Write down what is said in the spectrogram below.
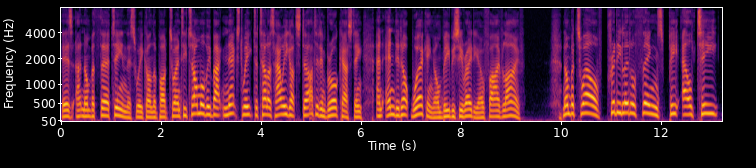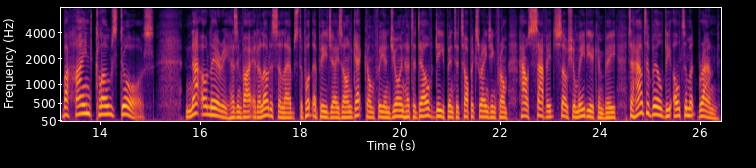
is at number 13 this week on the Pod 20. Tom will be back next week to tell us how he got started in broadcasting and ended up working on BBC Radio 5 Live. Number 12, Pretty Little Things PLT Behind Closed Doors. Nat O'Leary has invited a load of celebs to put their PJs on, get comfy, and join her to delve deep into topics ranging from how savage social media can be to how to build the ultimate brand,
